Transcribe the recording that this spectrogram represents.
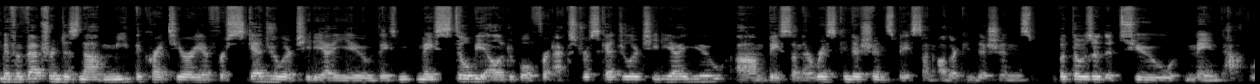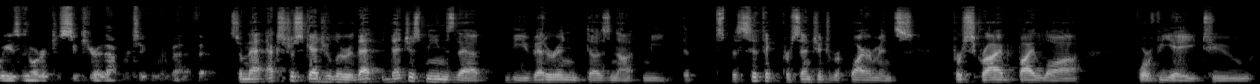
And if a veteran does not meet the criteria for schedular TDIU, they may still be eligible for extra schedular TDIU um, based on their risk conditions, based on other conditions. But those are the two main pathways in order to secure that particular benefit. So, Matt, extra schedular that that just means that the veteran does not meet the specific percentage requirements prescribed by law for VA to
